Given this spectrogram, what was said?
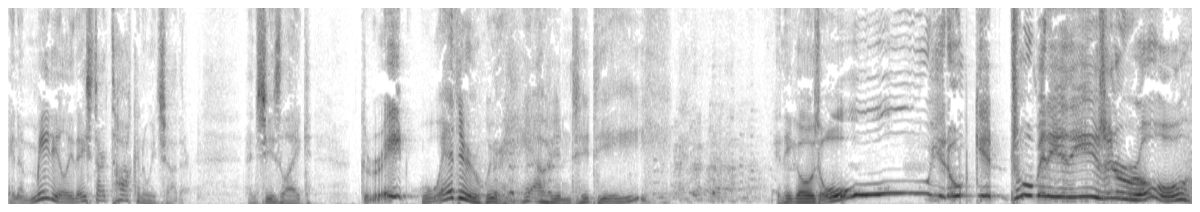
And immediately they start talking to each other. And she's like, Great weather we're having today. And he goes, Oh, you don't get too many of these in a row.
